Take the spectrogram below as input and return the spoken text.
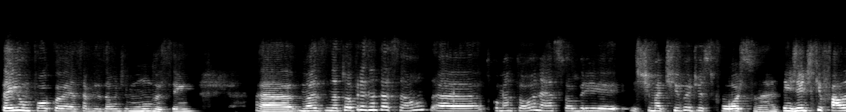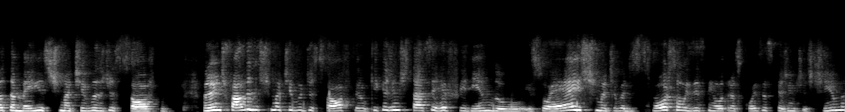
tenha um pouco essa visão de mundo, assim. Uh, mas na tua apresentação, uh, tu comentou, né, sobre estimativa de esforço, né? Tem gente que fala também estimativas de software. Quando a gente fala de estimativa de software, o que, que a gente está se referindo? Isso é estimativa de esforço ou existem outras coisas que a gente estima?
